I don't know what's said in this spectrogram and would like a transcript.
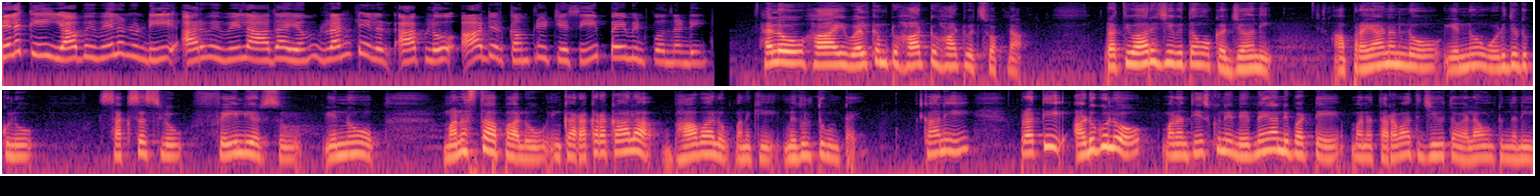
నెలకి యాభై వేల నుండి అరవై వేల ఆదాయం రన్ టైలర్ యాప్లో ఆర్డర్ కంప్లీట్ చేసి పేమెంట్ పొందండి. Hello hi welcome to heart to heart with Swapna ప్రతి వారి జీవితం ఒక జర్నీ ఆ ప్రయాణంలో ఎన్నో ఒడిదుడుకులు సక్సెస్లు ఫెయిలియర్స్ ఎన్నో మనస్తాపాలు ఇంకా రకరకాల భావాలు మనకి మెదులుతూ ఉంటాయి. కానీ ప్రతి అడుగులో మనం తీసుకునే నిర్ణయాన్ని బట్టే మన తర్వాతి జీవితం ఎలా ఉంటుందని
